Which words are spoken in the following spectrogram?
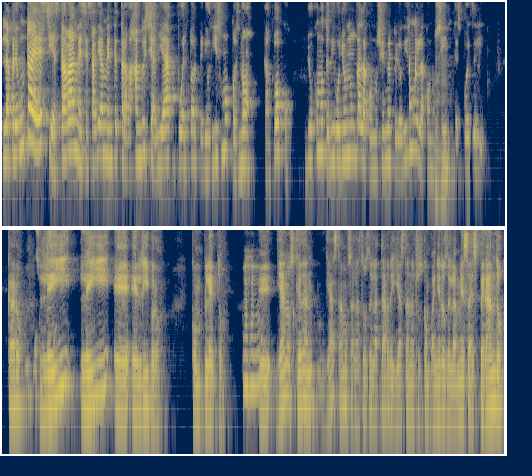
la pregunta es si estaba necesariamente trabajando y si había vuelto al periodismo, pues no, tampoco. Yo, como te digo, yo nunca la conocí en el periodismo y la conocí después del... Claro, 2006. leí, leí eh, el libro completo Eh, ya nos quedan, ya estamos a las 2 de la tarde y ya están nuestros compañeros de la mesa esperando.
